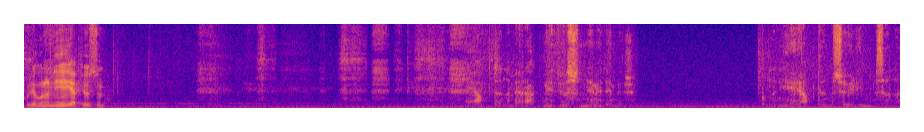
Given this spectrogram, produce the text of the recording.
Buraya bunu niye yapıyorsun? Ne yaptığını merak mı ediyorsun Mehmet Emir? Bunu niye yaptığını söyleyeyim mi sana?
